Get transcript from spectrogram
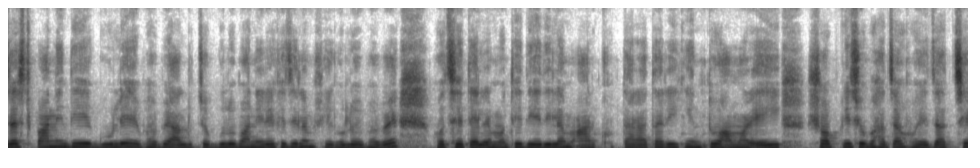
জাস্ট পানি দিয়ে গুলে এভাবে আলুর চপগুলো বানিয়ে রেখেছিলাম, সেগুলো এভাবে হচ্ছে তেলের মধ্যে দিয়ে দিলাম। আর খুব তাড়াতাড়ি কিন্তু আমার এই সব কিছু ভাজা হয়ে যাচ্ছে।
